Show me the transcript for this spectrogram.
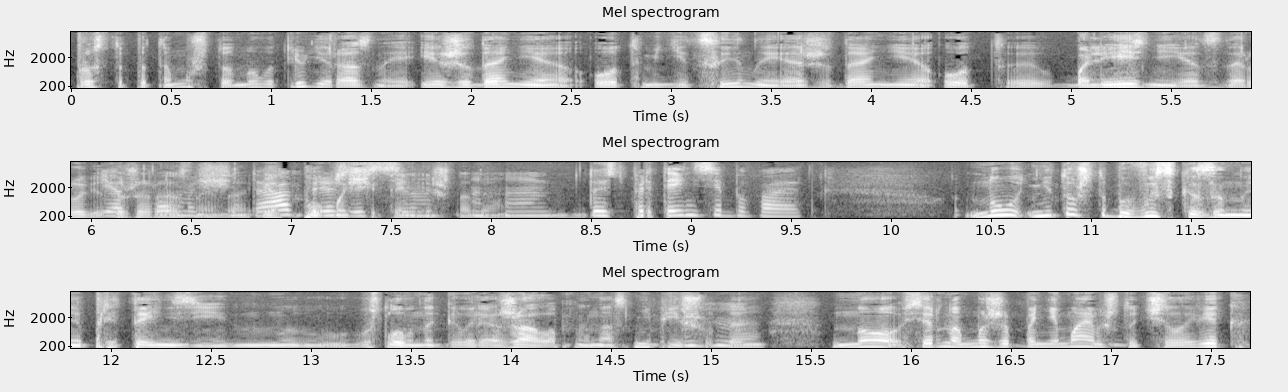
Просто потому, что, ну, вот люди разные. И ожидания от медицины, и ожидания от э, болезней, и от здоровья и тоже от помощи, разные. Да, и от помощи, конечно, угу. да. То есть претензии бывают? Ну, не то чтобы высказанные претензии, условно говоря, жалоб на нас не пишут, uh-huh. да, но все равно мы же понимаем, что человек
